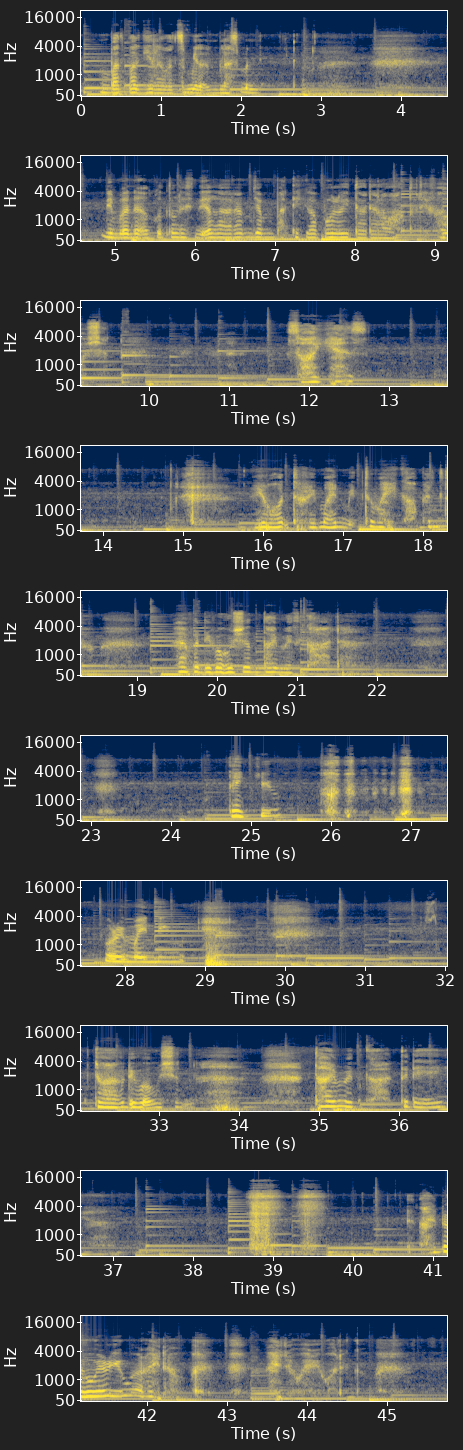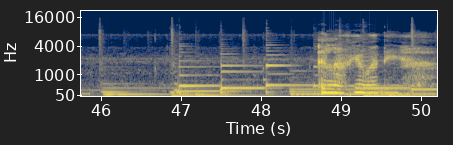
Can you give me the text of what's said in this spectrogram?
4 pagi lewat 19 menit di mana aku tulis di alarm jam 4.30 itu adalah waktu devotion. So I guess you want to remind me to wake up and to have a devotion time with God. Thank you for reminding me to have devotion time with God today. I know where you are, I know. I know where you want to go. I love you, Annie.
